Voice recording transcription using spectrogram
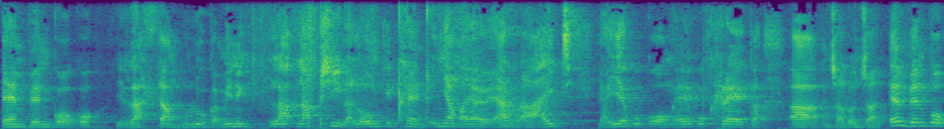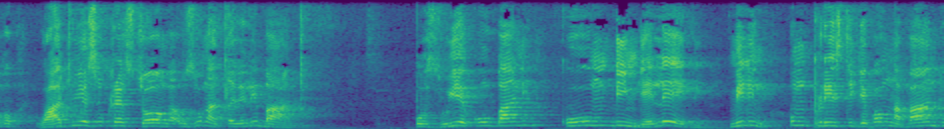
emveni koko lahlambuluka meaning laphila lonke iqhenqe inyama yayo yarayithi yayeka ukoma yayeka ukreka uh, njalo njalo. Emveni koko wathi uyesu kristu jonga uzungaxeleli bantu. Uzuye kubani? Kumbingeleli. Meaning umpristi ke kwakungabantu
